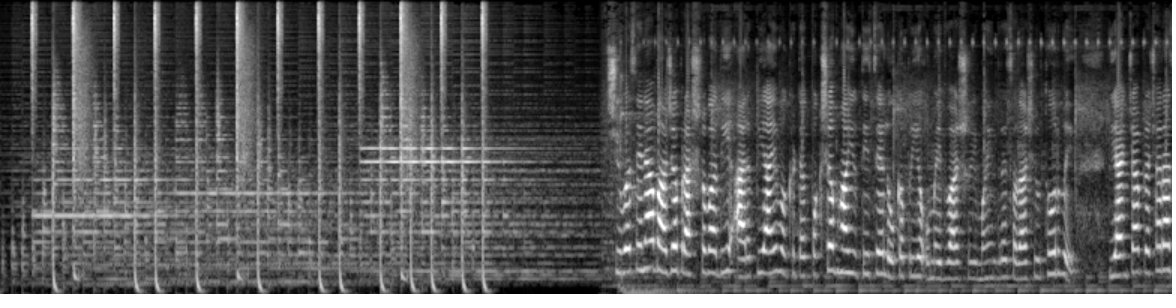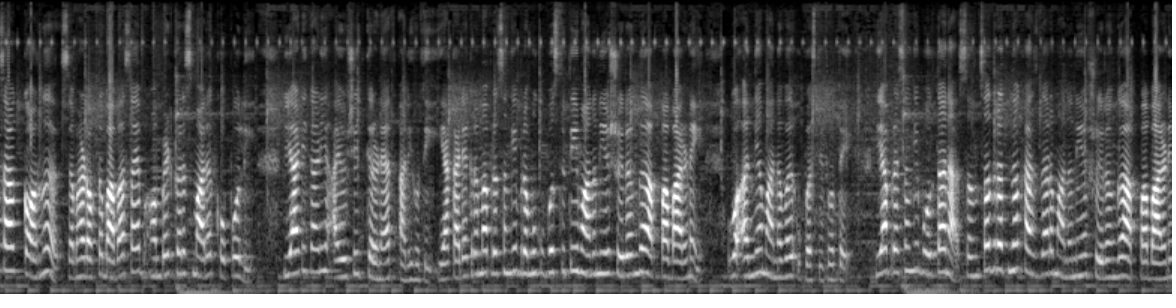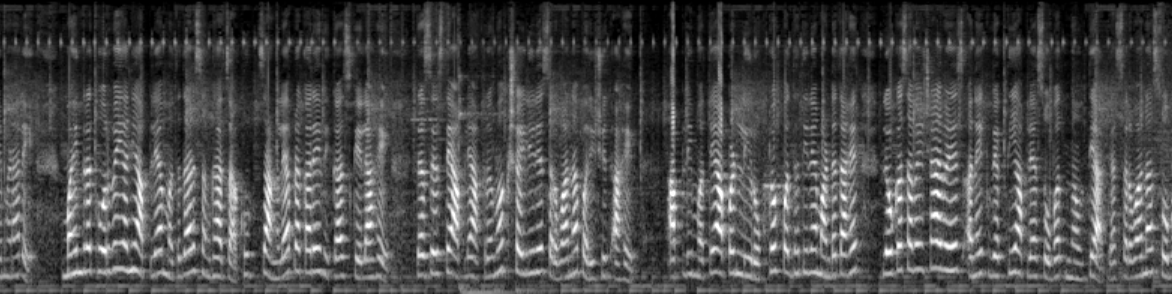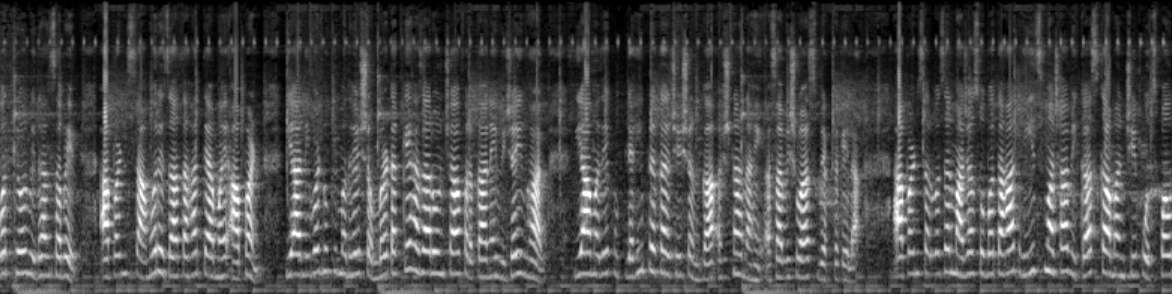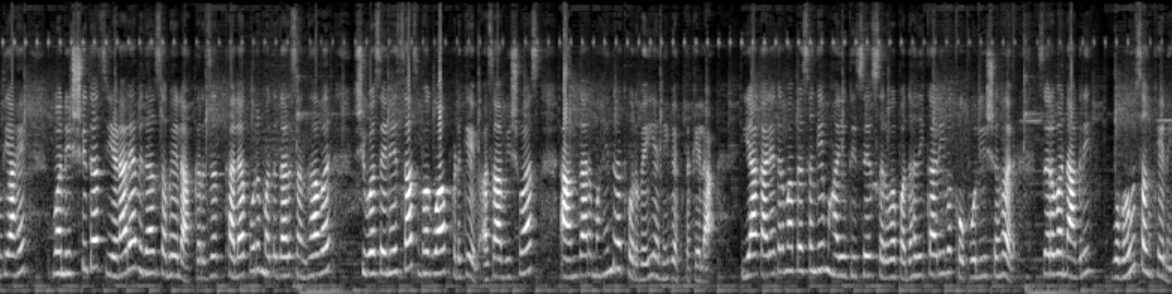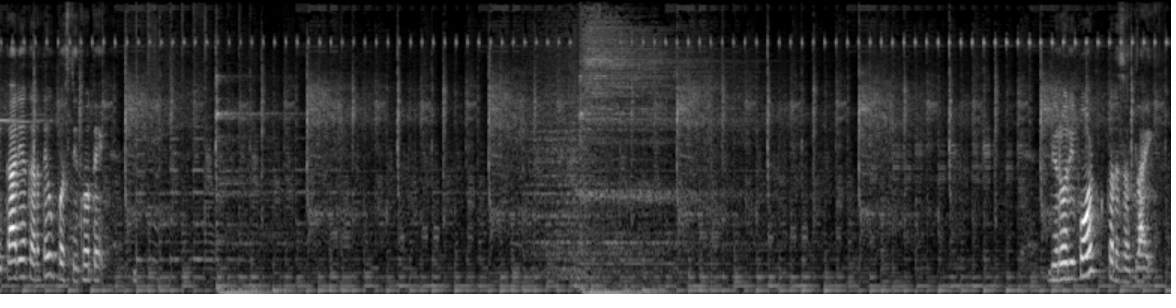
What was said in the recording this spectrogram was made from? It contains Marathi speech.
शिवसेना भाजप राष्ट्रवादी आरपीआय व घटक पक्ष महायुतीचे लोकप्रिय उमेदवार श्री महेंद्र सदाशिव थोरवे यांच्या प्रचाराचा कॉर्नर सभा डॉक्टर बाबासाहेब आंबेडकर स्मारक खोपोली या ठिकाणी आयोजित करण्यात आली होती. या कार्यक्रमाप्रसंगी प्रमुख उपस्थिती माननीय श्रीरंग आप्पा बारणे व अन्य मानवर उपस्थित होते. या प्रसंगी बोलताना संसदरत्न खासदार माननीय श्रीरंग आप्पा बारणे म्हणाले महेंद्र थोरवे यांनी आपल्या मतदारसंघाचा खूप चांगल्या प्रकारे विकास केला आहे. तसेच ते आपल्या आक्रमक शैलीने सर्वांना परिचित आहेत. आपली मते आपण ली रोखठोक पद्धतीने मांडत आहेत. लोकसभेच्या वेळेस अनेक व्यक्ती आपल्यासोबत नव्हत्या. त्या सर्वांना सोबत घेऊन विधानसभेत आपण सामोरे जात आहात. त्यामुळे आपण या निवडणुकीमध्ये शंभर टक्के हजारोंच्या फरकाने विजयी व्हाल. यामध्ये कुठल्याही प्रकारची शंका असणार नाही असा विश्वास व्यक्त केला. आपण सर्वजण माझ्यासोबत आहात. हीच माझ्या विकास कामांची पोचपावती आहे व निश्चितच येणाऱ्या विधानसभेला कर्जत खालापूर मतदारसंघावर शिवसेनेचाच भगवा फडकेल असा विश्वास आमदार महेंद्र थोरवे यांनी व्यक्त केला. या कार्यक्रमाप्रसंगी महायुतीचे सर्व पदाधिकारी व खोपोली शहर सर्व नागरिक व बहुसंख्येने कार्यकर्ते उपस्थित होते. Bureau report Karjat live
